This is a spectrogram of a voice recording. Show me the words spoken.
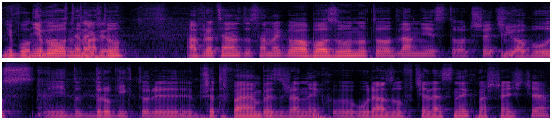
Nie było nie tematu. było tematu. Także... A wracając do samego obozu, no to dla mnie jest to trzeci obóz i drugi, który przetrwałem bez żadnych y, urazów cielesnych, na szczęście.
